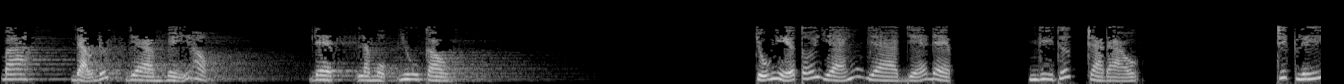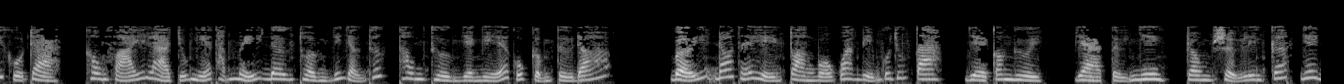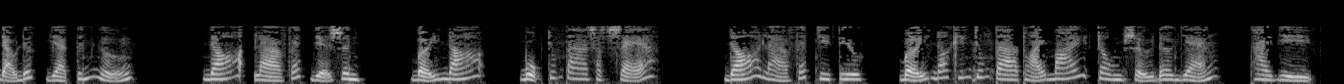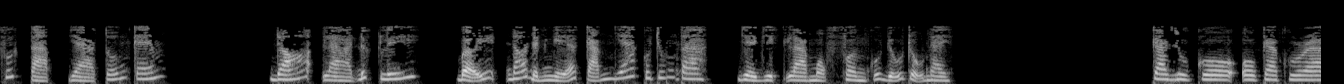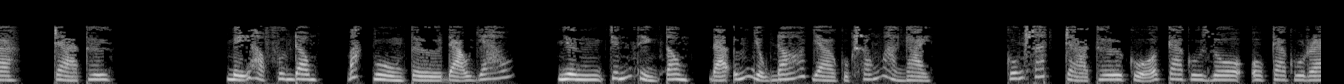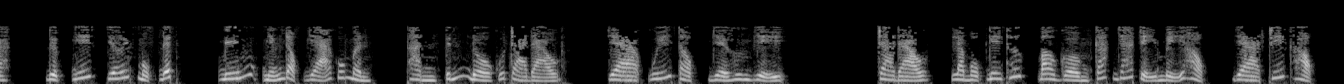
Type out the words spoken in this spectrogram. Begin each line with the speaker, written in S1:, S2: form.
S1: 3. Đạo đức và mỹ học Đẹp là một nhu cầu. Chủ nghĩa tối giản và vẻ đẹp Nghi thức trà đạo Triết lý của trà không phải là chủ nghĩa thẩm mỹ đơn thuần với nhận thức thông thường về nghĩa của cụm từ đó, bởi nó thể hiện toàn bộ quan điểm của chúng ta về con người và tự nhiên trong sự liên kết với đạo đức và tín ngưỡng. Nó là phép vệ sinh, bởi nó buộc chúng ta sạch sẽ. Đó là phép chi tiêu, bởi nó khiến chúng ta thoải mái trong sự đơn giản, thay vì phức tạp và tốn kém. Đó là đức lý, bởi nó định nghĩa cảm giác của chúng ta về việc là một phần của vũ trụ này. Kazuko Okakura, Trà Thư Mỹ học phương Đông bắt nguồn từ đạo giáo, nhưng chính thiền tông đã ứng dụng nó vào cuộc sống hàng ngày. Cuốn sách Trà Thư của Kaguzo Okagura được viết với mục đích biến những độc giả của mình thành tín đồ của trà đạo và quý tộc về hương vị. Trà đạo là một nghi thức bao gồm các giá trị mỹ học và triết học,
